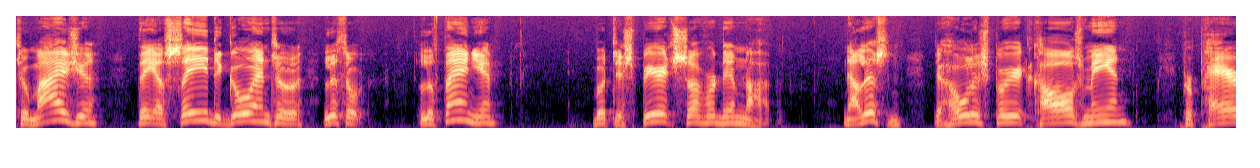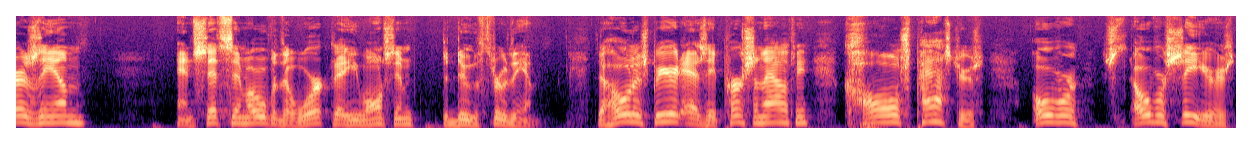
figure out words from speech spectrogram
to Mysia, they essayed to go into Bithynia, but the Spirit suffered them not. Now listen, the Holy Spirit calls men, prepares them, and sets them over the work that He wants them to do through them. The Holy Spirit, as a personality, calls pastors, over overseers,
